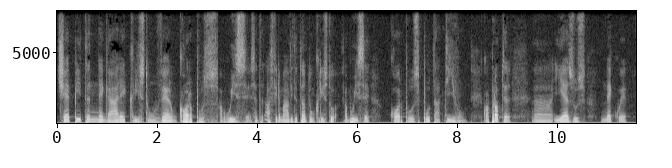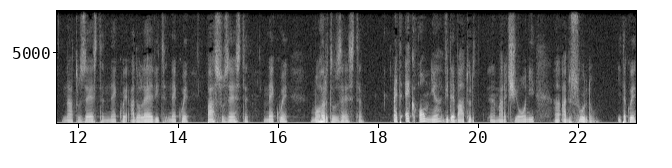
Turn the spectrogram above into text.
cepit negare Christum verum corpus abuisse, sed affirmavit tantum Christo abuisse corpus putativum, qua propter uh, Iesus neque natus est, neque adolevit, neque passus est neque mortus est. Et ec omnia videbatur eh, Marcioni eh, absurdum. Itaque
